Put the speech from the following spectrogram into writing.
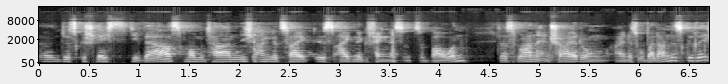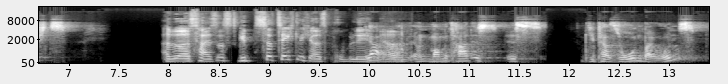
äh, des Geschlechts divers momentan nicht angezeigt ist, eigene Gefängnisse zu bauen. Das war eine Entscheidung eines Oberlandesgerichts. Also das heißt, es gibt es tatsächlich als Problem. Ja, ja. Und, und, momentan ist, ist die Person bei uns.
